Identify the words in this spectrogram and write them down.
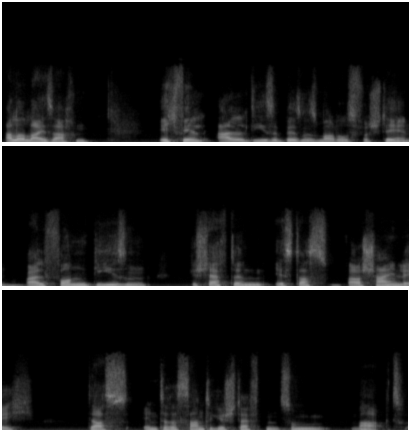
allerlei Sachen. Ich will all diese Business Models verstehen, weil von diesen Geschäften ist das wahrscheinlich, dass interessante Geschäfte zum Markt,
